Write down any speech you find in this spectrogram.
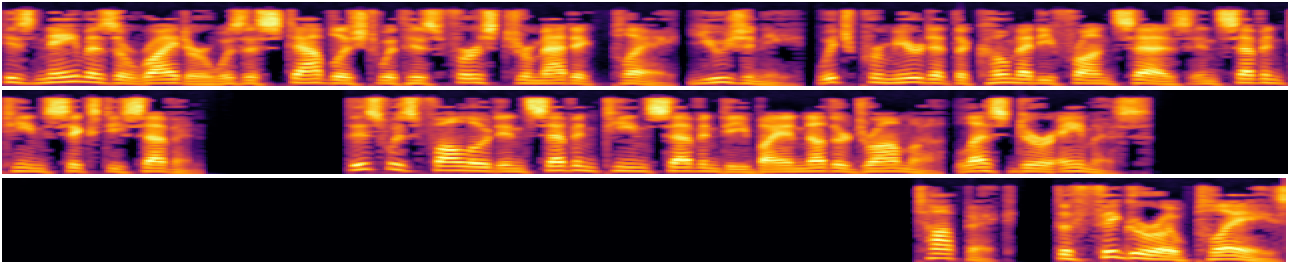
His name as a writer was established with his first dramatic play, Eugénie, which premiered at the Comédie Française in 1767. This was followed in 1770 by another drama, Les Deux Amis. The Figaro plays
